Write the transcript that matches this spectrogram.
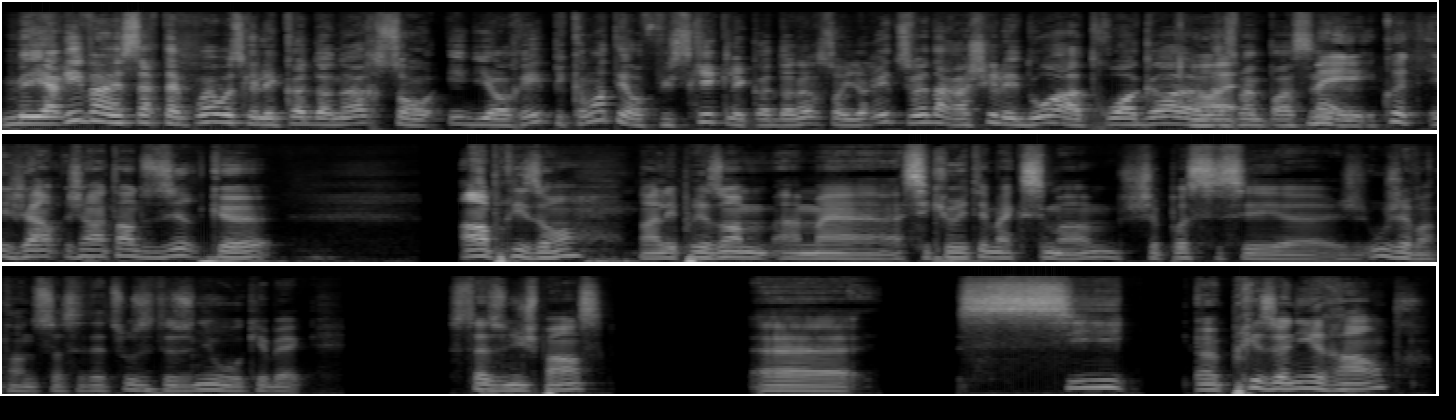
Mais il arrive à un certain point où est-ce que les codes d'honneur sont ignorés. Puis comment t'es offusqué que les codes d'honneur sont ignorés? Tu viens d'arracher les doigts à trois gars euh, la semaine passée. Mais écoute, j'ai entendu dire que en prison, dans les prisons à, ma à sécurité maximum, je sais pas si c'est. euh, où j'avais entendu ça C'était aux États-Unis ou au Québec? Aux États-Unis, je pense. Euh, si un prisonnier rentre,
